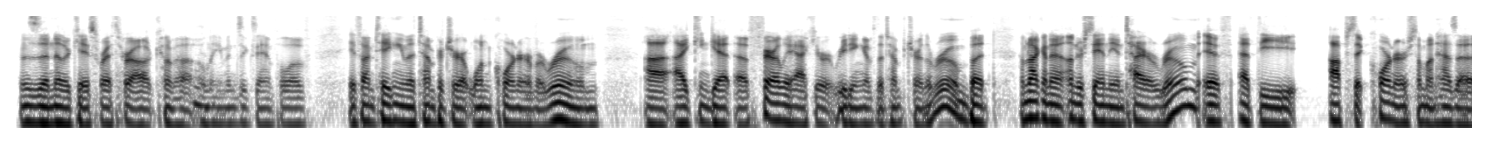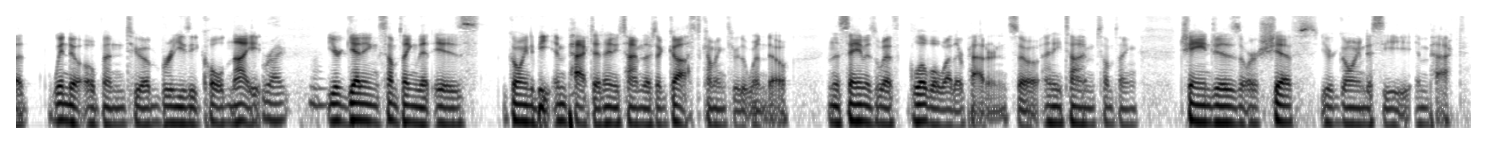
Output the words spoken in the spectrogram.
And this is another case where I throw out kind of a, a layman's example of if I'm taking the temperature at one corner of a room, uh, I can get a fairly accurate reading of the temperature in the room, but I'm not going to understand the entire room if at the opposite corner someone has a window open to a breezy cold night. Right. You're getting something that is going to be impacted anytime there's a gust coming through the window. And the same is with global weather patterns. So anytime something changes or shifts, you're going to see impact.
